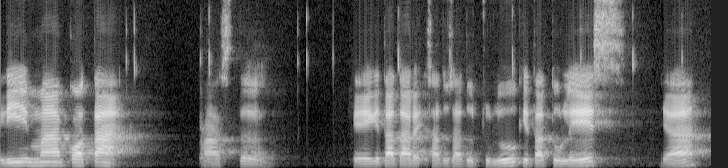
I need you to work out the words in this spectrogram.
5 kotak, paste. Oke, kita tarik satu-satu dulu, kita tulis, ya.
